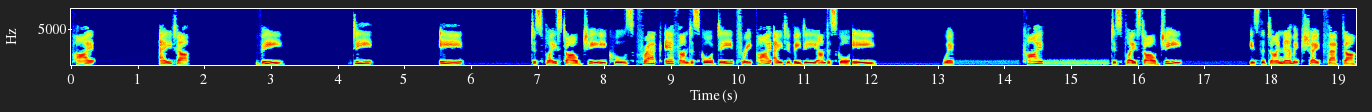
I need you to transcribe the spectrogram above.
pi eta v d e display style g equals frac f underscore d 3 pi eta v d underscore e where chi display style g is the dynamic shape factor.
